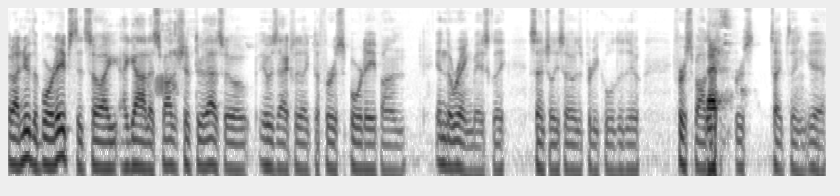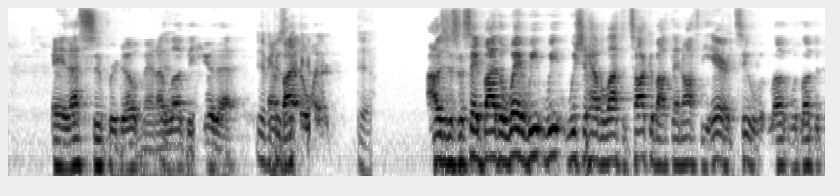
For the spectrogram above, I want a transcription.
But I knew the Bored Apes did, so I, I got a sponsorship through that. So it was actually like the first Bored Ape on in the ring, basically, essentially. So it was pretty cool to do. First sponsorship, That's- first type thing. Yeah. hey that's super dope man i Yeah. love to hear that Yeah, and because by the way yeah. i was just gonna say by the way we, we we should have a lot to talk about then off the air too would love would love to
